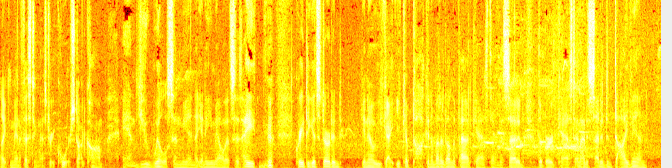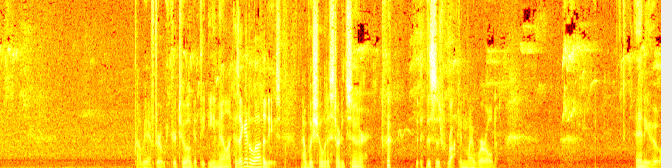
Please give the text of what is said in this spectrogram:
like manifestingmasterycourse.com and you will send me an, an email that says hey great to get started. You know you, you kept talking about it on the podcast and i decided the birdcast and i decided to dive in. Probably after a week or two i'll get the email because i get a lot of these. I wish i would have started sooner. This is rocking my world. Anywho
